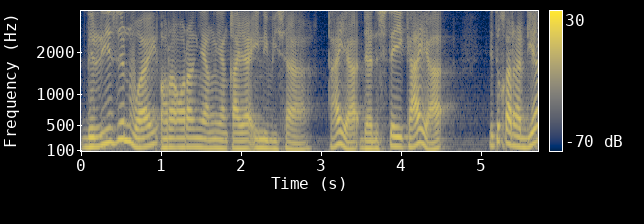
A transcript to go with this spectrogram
the reason why orang-orang yang yang kaya ini bisa kaya dan stay kaya itu karena dia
